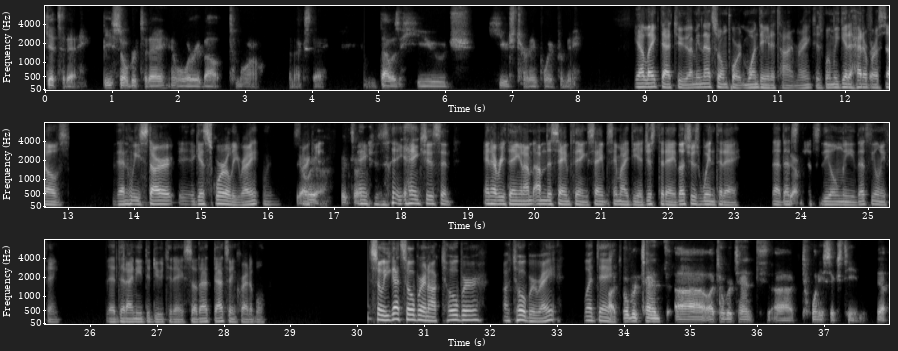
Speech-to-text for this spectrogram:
get today, be sober today, and we'll worry about tomorrow, the next day. That was a huge, huge turning point for me. Yeah, I like that too. I mean, that's so important, one day at a time, right? Because when we get ahead of ourselves, then we start it gets squirrely, right? yeah, oh, yeah. Anxious, anxious, and and everything. And I'm I'm the same thing, same same idea. Just today, let's just win today. That that's yeah. that's the only that's the only thing that, that I need to do today. So that that's incredible. So you got sober in October, October, right? What day? October 10th, uh October 10th, uh 2016. Yeah.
